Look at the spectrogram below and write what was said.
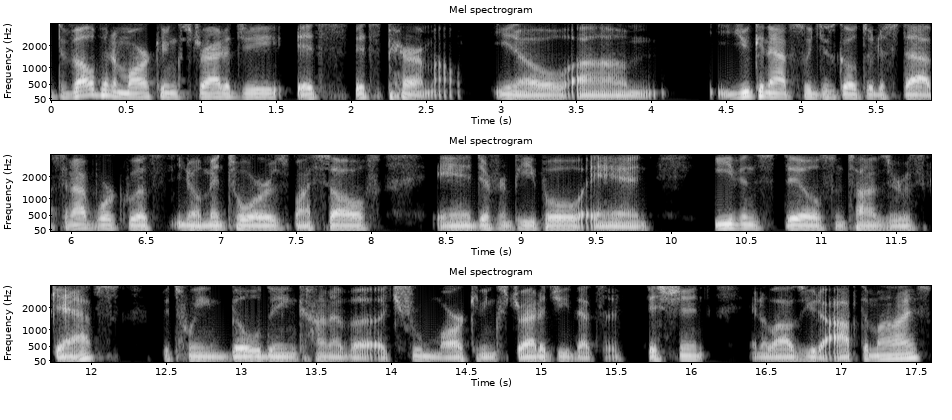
developing a marketing strategy, it's it's paramount. You know, um, you can absolutely just go through the steps. And I've worked with you know mentors myself and different people, and even still, sometimes there's gaps between building kind of a, a, true marketing strategy that's efficient and allows you to optimize.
